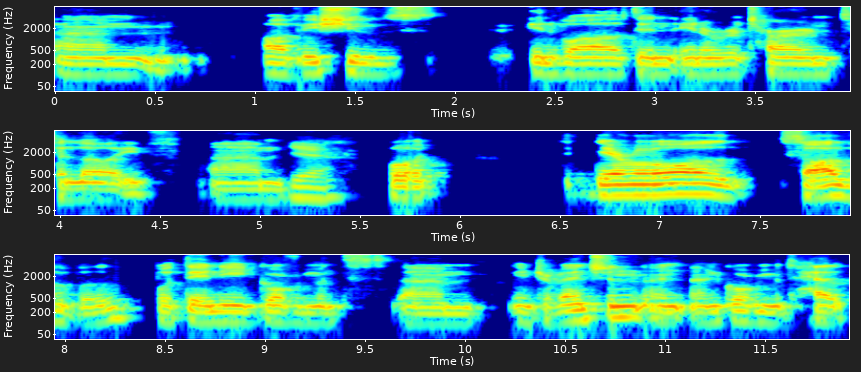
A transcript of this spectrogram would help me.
um, of issues involved in in a return to live. Um, yeah, but they're all solvable, but they need government um, intervention and, and government help.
